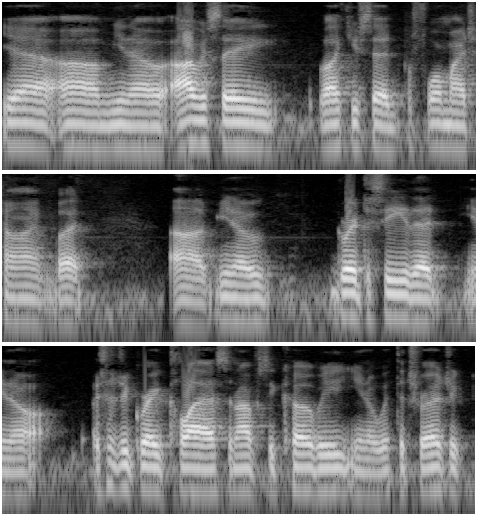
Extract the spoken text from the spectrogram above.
Yeah, um, you know, obviously, like you said, before my time, but uh, you know, great to see that you know such a great class, and obviously Kobe, you know, with the tragic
